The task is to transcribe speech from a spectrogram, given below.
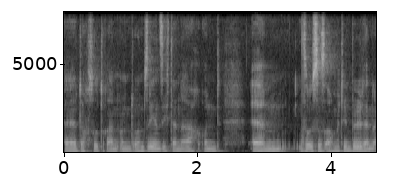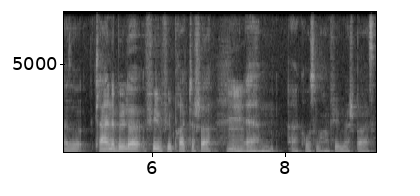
äh, doch so dran und, und sehen sich danach. Und ähm, so ist es auch mit den Bildern. Also kleine Bilder viel, viel praktischer. Mhm. Ähm, große machen viel mehr Spaß.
